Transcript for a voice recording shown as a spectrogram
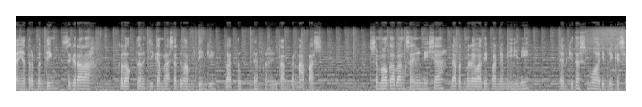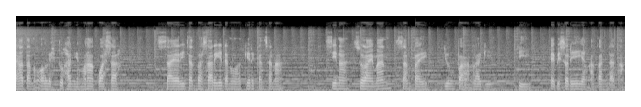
dan yang terpenting, segeralah ke dokter jika merasa demam tinggi, batuk, dan kesulitan bernapas. Semoga bangsa Indonesia dapat melewati pandemi ini dan kita semua diberi kesehatan oleh Tuhan Yang Maha Kuasa. Saya Richard Basari dan wakil rekan sana Sina Sulaiman. Sampai jumpa lagi di episode yang akan datang.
